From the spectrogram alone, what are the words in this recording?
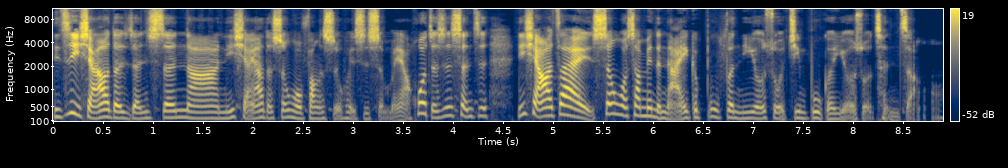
你自己想要的人生啊，你想要的生活方式会是什么样？或者是甚至你想要在生活上面的哪一个部分你有所进步跟有所成长哦？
